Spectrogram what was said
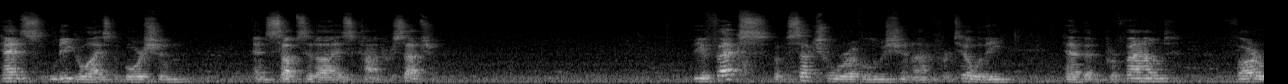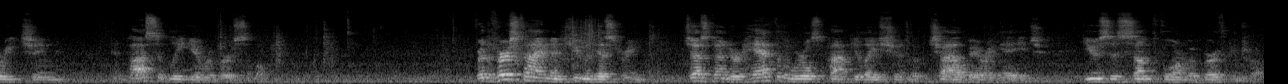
Hence, legalized abortion and subsidized contraception. The effects of the sexual revolution on fertility have been profound, far-reaching, and possibly irreversible. For the first time in human history, just under half of the world's population of childbearing age uses some form of birth control.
